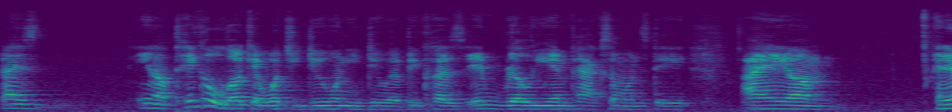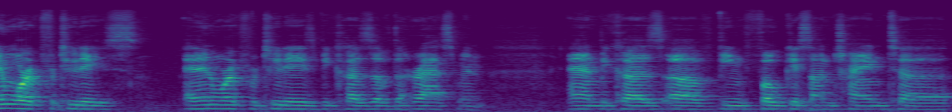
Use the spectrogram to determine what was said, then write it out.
guys, you know, take a look at what you do when you do it because it really impacts someone's day. I um, I didn't work for two days. I didn't work for two days because of the harassment and because of being focused on trying to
